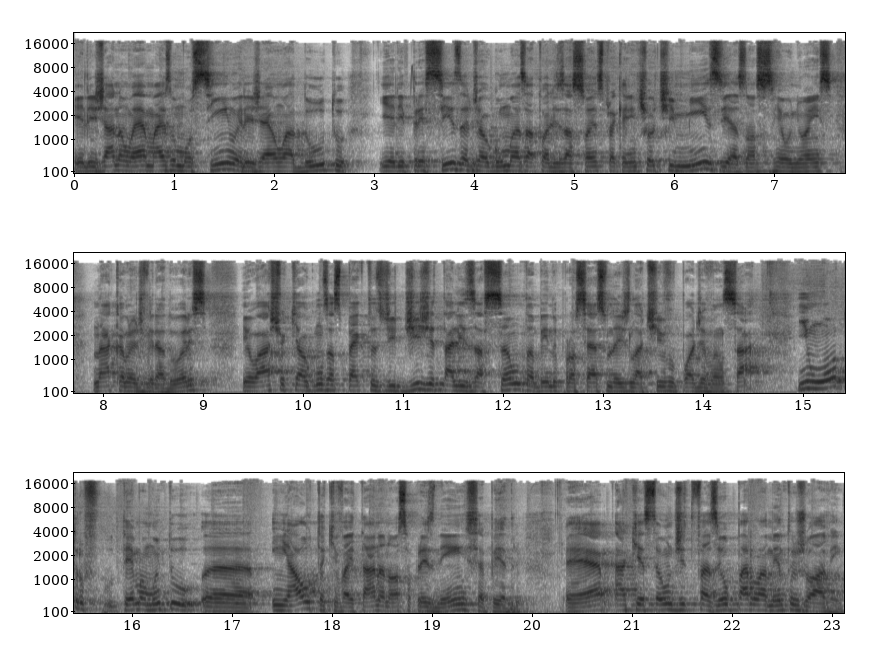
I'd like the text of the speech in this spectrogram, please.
Ele já não é mais um mocinho, ele já é um adulto e ele precisa de algumas atualizações para que a gente otimize as nossas reuniões na Câmara de Vereadores. Eu acho que alguns aspectos de digitalização também do processo legislativo pode avançar. E um outro tema muito uh, em alta que vai estar na nossa presidência, Pedro, é a questão de fazer o parlamento jovem.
